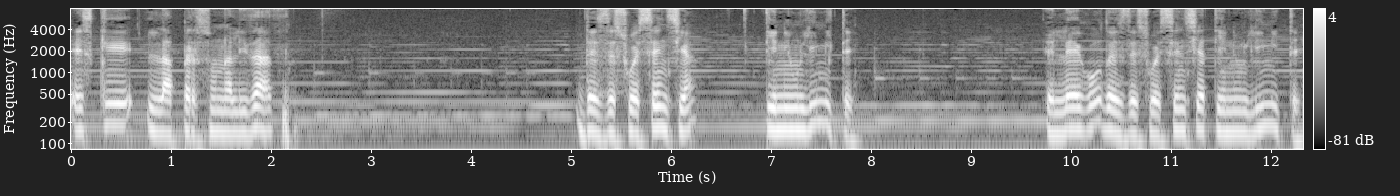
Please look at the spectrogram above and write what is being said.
es que la personalidad desde su esencia tiene un límite. El ego desde su esencia tiene un límite.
